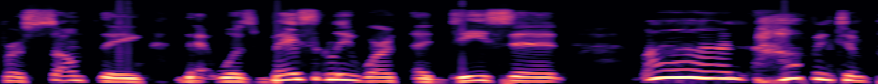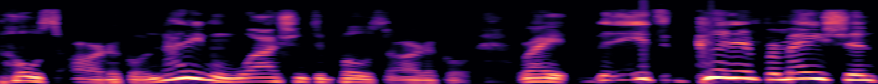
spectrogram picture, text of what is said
for something that was basically worth a decent uh, Huffington Post article, not even Washington Post article, right? It's good information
